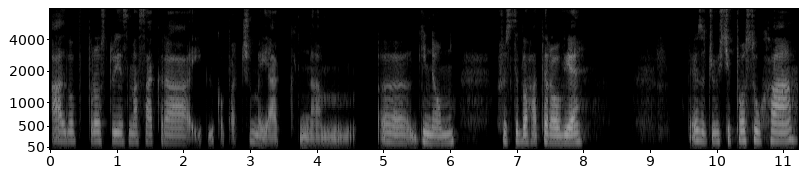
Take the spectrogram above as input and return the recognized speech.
albo po prostu jest masakra i tylko patrzymy, jak nam e, giną wszyscy bohaterowie. To jest oczywiście posłucha.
